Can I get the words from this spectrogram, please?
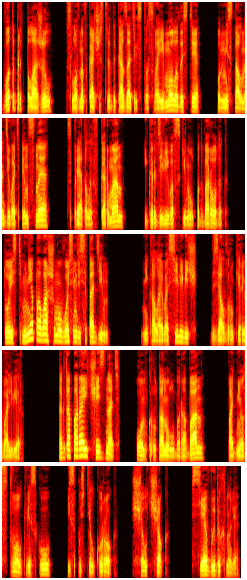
Вот и предположил, словно в качестве доказательства своей молодости, он не стал надевать пенсне, спрятал их в карман и горделиво вскинул подбородок. «То есть мне, по-вашему, 81?» Николай Васильевич взял в руки револьвер. «Тогда пора и честь знать». Он крутанул барабан, поднес ствол к виску и спустил курок. Щелчок. Все выдохнули.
